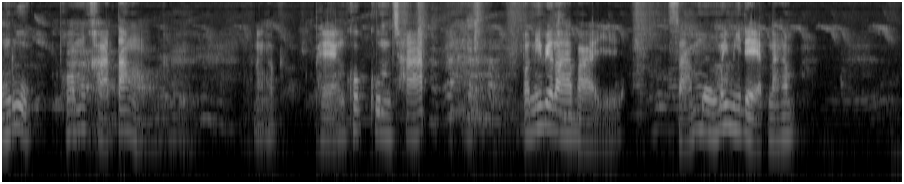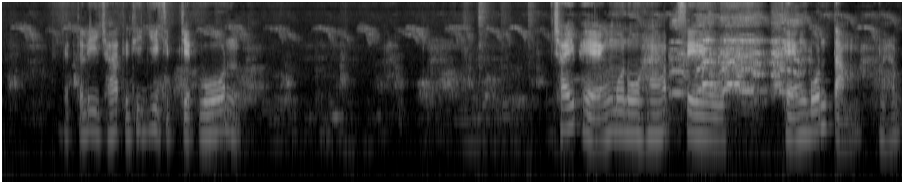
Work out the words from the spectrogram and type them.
2ลูก พร้อมขาตั้งนะครับแผงควบคุมชาร์จ ตอนนี้เวลาบ่าย3โมงไม่มีแดดนะครับ แบตเตอรี่ชาร์จอยู่ที่ 27 โวลต์ ใช้แผงโมโนฮาร์ฟเซลแผงโวลต์ต่ำนะครับ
